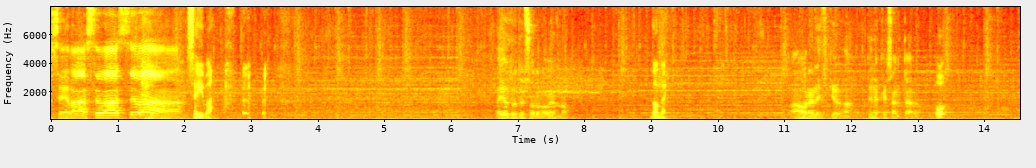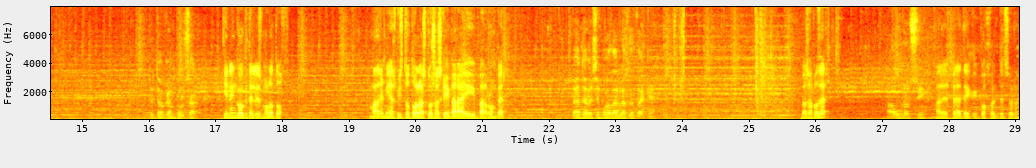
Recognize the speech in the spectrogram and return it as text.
Se va, se va, se va. Se iba. Hay otro tesoro, lo ves, ¿no? ¿Dónde? Ahora a la izquierda. Tienes que saltar. Oh, Te tengo que impulsar. tienen cócteles molotov. Madre mía, ¿has visto todas las cosas que hay para ahí para romper? Espérate a ver si puedo darle este ataque. ¿Vas a poder? A uno sí. Vale, espérate que cojo el tesoro.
